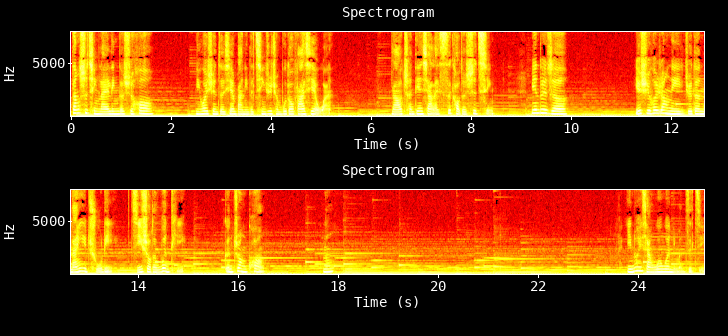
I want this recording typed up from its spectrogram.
当事情来临的时候，你会选择先把你的情绪全部都发泄完，然后沉淀下来思考着事情，面对着也许会让你觉得难以处理、棘手的问题跟状况呢？一诺也想问问你们自己：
